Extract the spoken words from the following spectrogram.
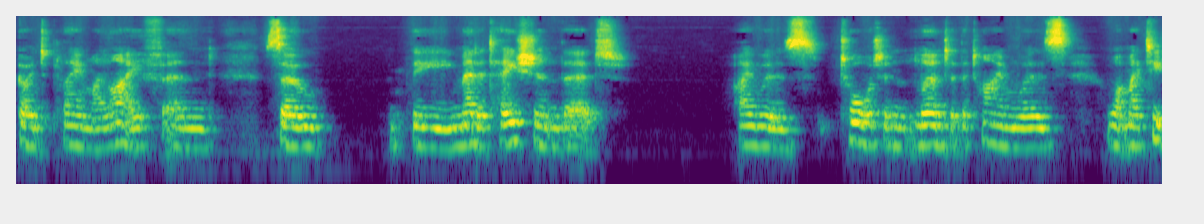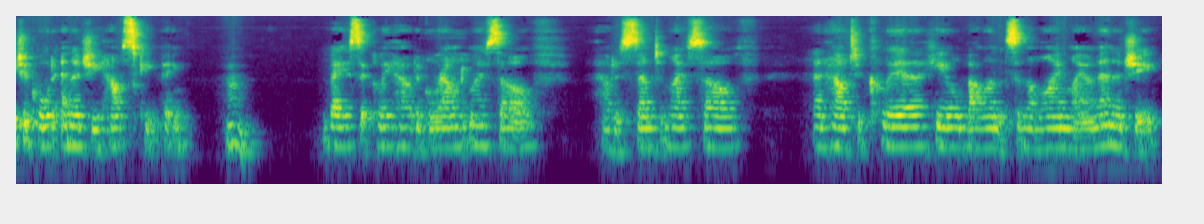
going to play in my life. And so the meditation that I was taught and learnt at the time was what my teacher called energy housekeeping. Hmm. Basically, how to ground myself, how to center myself, and how to clear, heal, balance, and align my own energy,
